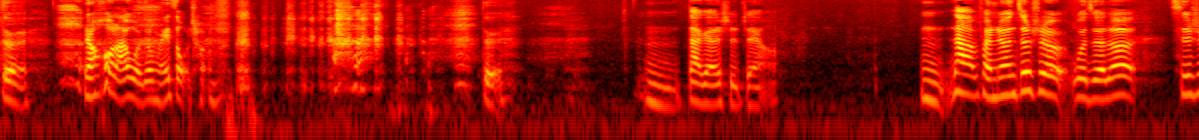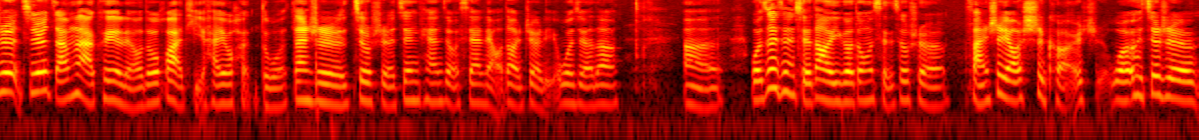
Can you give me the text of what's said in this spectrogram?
对，然后后来我就没走成。对，嗯，大概是这样。嗯，那反正就是，我觉得其实其实咱们俩可以聊的话题还有很多，但是就是今天就先聊到这里。我觉得，嗯，我最近学到一个东西，就是凡事要适可而止。我就是。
